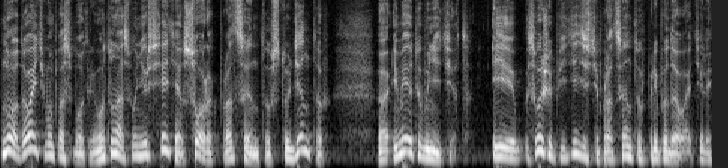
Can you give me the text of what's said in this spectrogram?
Но давайте мы посмотрим. Вот у нас в университете 40% студентов э, имеют иммунитет. И свыше 50% преподавателей.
